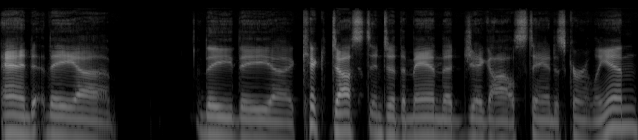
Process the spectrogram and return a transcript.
and they uh, they they uh, kick dust into the man that J. Geil's stand is currently in,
